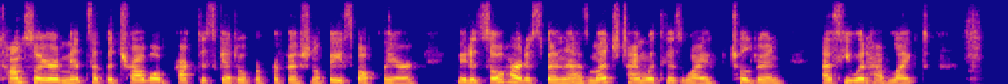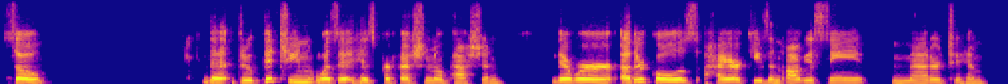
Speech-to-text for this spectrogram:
Tom Seaver admits that the travel and practice schedule of a professional baseball player made it so hard to spend as much time with his wife, children, as he would have liked. So, that through pitching was it his professional passion. There were other goals, hierarchies, and obviously matter to him.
